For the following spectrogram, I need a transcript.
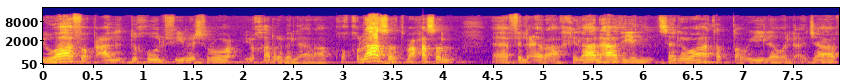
يوافق على الدخول في مشروع يخرب العراق. وخلاصة ما حصل في العراق خلال هذه السنوات الطويلة والعجاف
